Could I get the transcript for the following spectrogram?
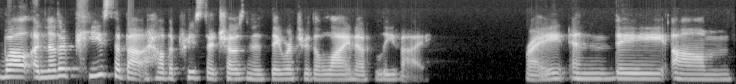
Well, another piece about how the priests are chosen is they were through the line of Levi right? And they um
